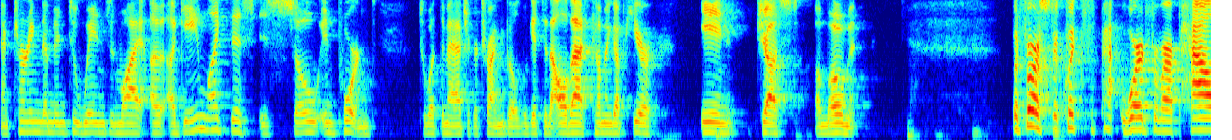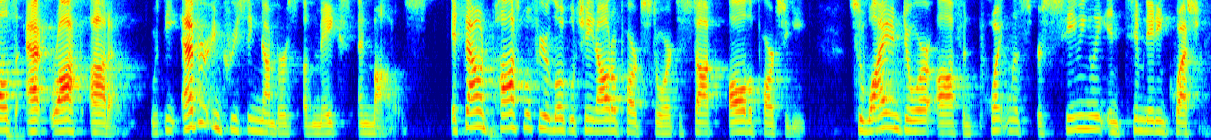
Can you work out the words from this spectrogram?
and turning them into wins, and why a, a game like this is so important to what the Magic are trying to build. We'll get to all that coming up here in just a moment. But first, a quick word from our pals at Rock Auto. With the ever increasing numbers of makes and models, it's now impossible for your local chain auto parts store to stock all the parts you need. So why endure often pointless or seemingly intimidating questioning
